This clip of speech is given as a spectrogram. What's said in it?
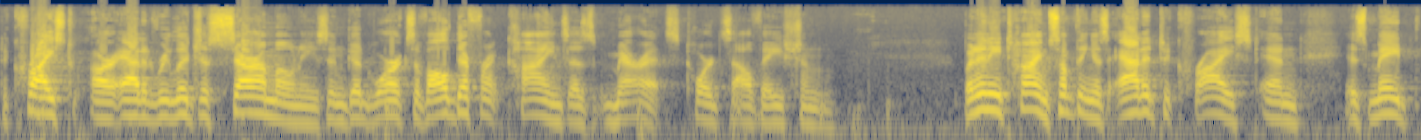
To Christ are added religious ceremonies and good works of all different kinds as merits toward salvation. But any time something is added to Christ and is made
